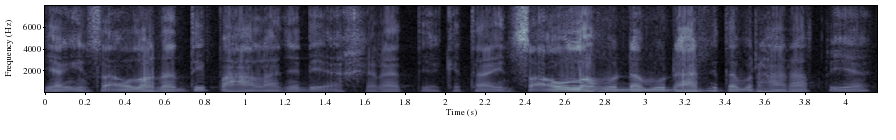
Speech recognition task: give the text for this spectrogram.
yang insya Allah nanti pahalanya di akhirat ya. Kita insya Allah mudah-mudahan kita berharap ya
